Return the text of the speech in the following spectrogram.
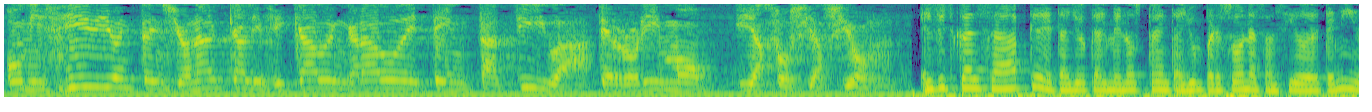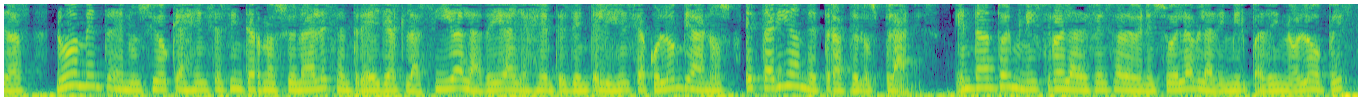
homicidio intencional calificado en grado de tentativa, terrorismo y asociación. El fiscal Saab, que detalló que al menos 31 personas han sido detenidas, nuevamente denunció que agencias internacionales, entre ellas la CIA, la DEA y agentes de inteligencia colombianos, estarían detrás de los planes. En tanto, el ministro de la Defensa de Venezuela, Vladimir Padrino López,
